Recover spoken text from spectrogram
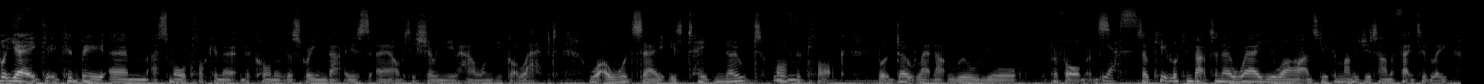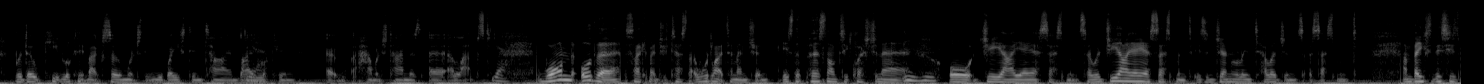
but yeah, it, it could be um, a small clock in the, the corner of the screen that is uh, obviously showing you how long you've got left. What I would say is take note of the clock, but don't let that rule your performance. Yes. So keep looking back to know where you are, and so you can manage your time effectively. But don't keep looking it back so much that you're wasting time by Yeah. looking how much time has uh, elapsed. Yeah. One other psychometric test that I would like to mention is the personality questionnaire Mm-hmm. or GIA assessment. So a GIA assessment is a general intelligence assessment, and basically this is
